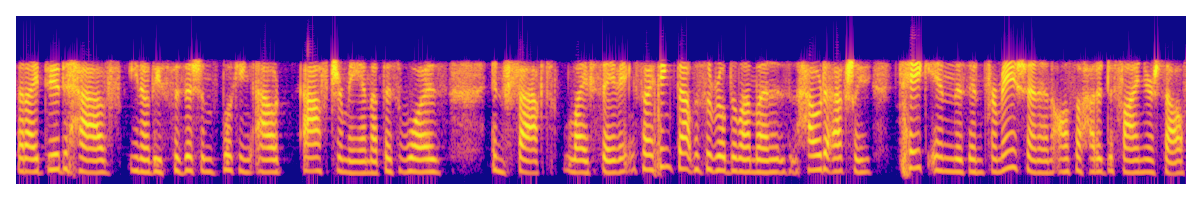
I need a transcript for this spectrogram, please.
that I did have, you know, these physicians looking out after me and that this was in fact life saving. So I think that was the real dilemma is how to actually take in this information and also how to define yourself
